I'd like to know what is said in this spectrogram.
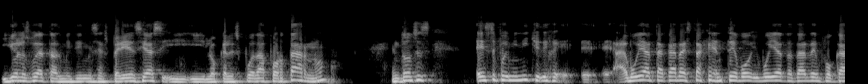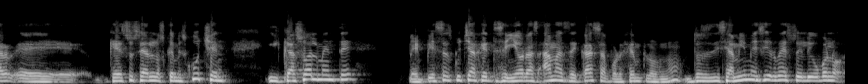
y yo les voy a transmitir mis experiencias y, lo que les pueda aportar, ¿no? Entonces, ese fue mi nicho. Dije, eh, voy a atacar a esta gente, voy, voy a tratar de enfocar que esos sean los que me escuchen. Y casualmente me empieza a escuchar gente, señoras, amas de casa, por ejemplo, ¿no? Entonces dice, a mí me sirve esto. Y le digo, bueno,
